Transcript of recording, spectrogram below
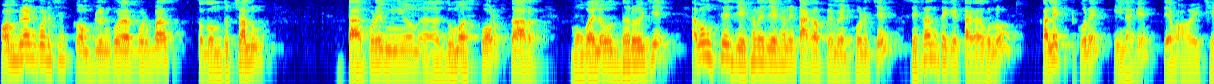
কমপ্লেন করেছে। কমপ্লেন করার পর বাস তদন্ত চালু। তারপরে মিনিমাম দু মাস পর তার মোবাইলও উদ্ধার হয়েছে এবং সে যেখানে যেখানে টাকা পেমেন্ট করেছে, সেখান থেকে টাকাগুলো কালেক্ট করে ইনাকে দেওয়া হয়েছে।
